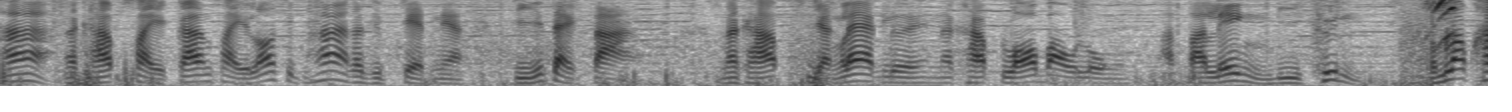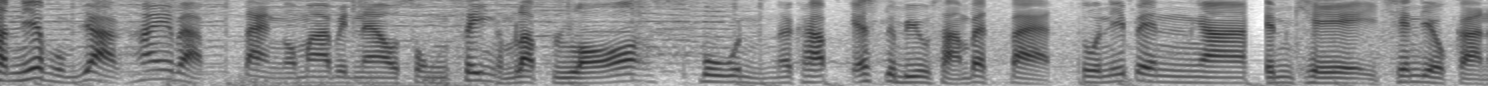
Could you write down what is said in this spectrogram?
15 นะครับ ใส่การใส่ล้อ 15 กับ 17 เนี่ย สีที่แตกต่างนะครับ อย่างแรกเลยนะครับ ล้อเบาลง อัตราเร่งดีขึ้น สำหรับคันนี้ผมอยากให้แบบแต่งออกมาเป็นแนวทรงซิ่งสำหรับล้อสปูนนะครับ SW 388ตัวนี้เป็นงาน NK อีกเช่นเดียวกัน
